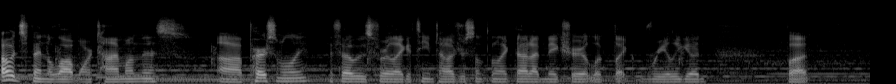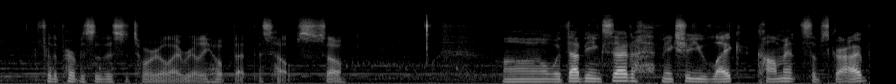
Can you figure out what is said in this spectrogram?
I would spend a lot more time on this. Uh, personally, if I was for like a team Taj or something like that, I'd make sure it looked like really good. But for the purpose of this tutorial, I really hope that this helps. So. Uh, with that being said, make sure you like, comment, subscribe.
